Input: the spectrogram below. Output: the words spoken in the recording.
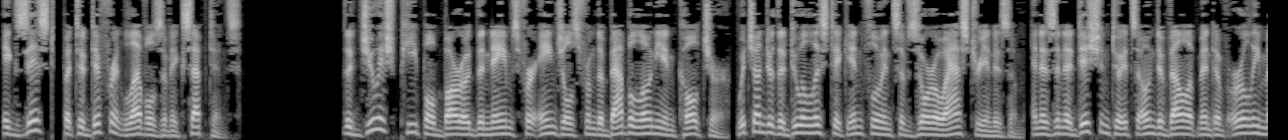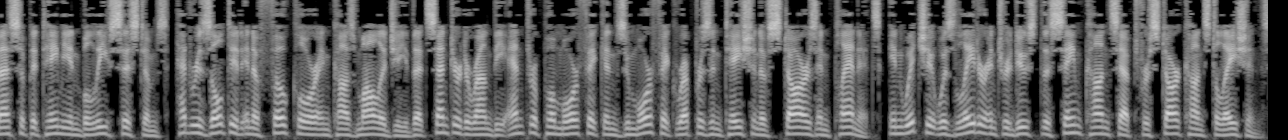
exist, but to different levels of acceptance. The Jewish people borrowed the names for angels from the Babylonian culture, which under the dualistic influence of Zoroastrianism, and as an addition to its own development of early Mesopotamian belief systems, had resulted in a folklore and cosmology that centered around the anthropomorphic and zoomorphic representation of stars and planets, in which it was later introduced the same concept for star constellations,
